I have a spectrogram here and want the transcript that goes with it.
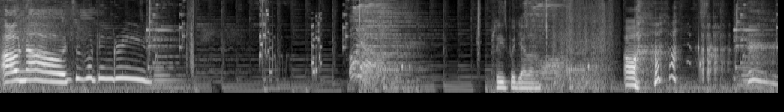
Oh no! It's a fucking green! Please put yellow. Oh.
